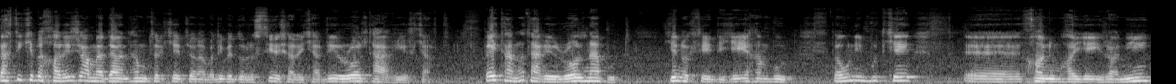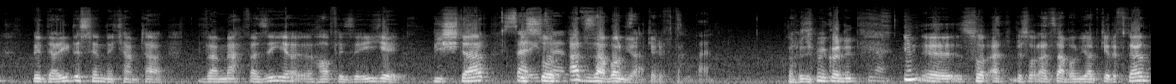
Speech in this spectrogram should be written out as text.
وقتی که به خارج آمدن همونطور که جناب به درستی اشاره کردی رول تغییر کرد. و تنها تغییر رول نبود. یه نکته دیگه هم بود. و اون این بود که خانم های ایرانی به دلیل سن کمتر و محفظه حافظه‌ای بیشتر به سرعت زبان یاد گرفتن. توجه می‌کنید. این سرعت به سرعت زبان یاد گرفتن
